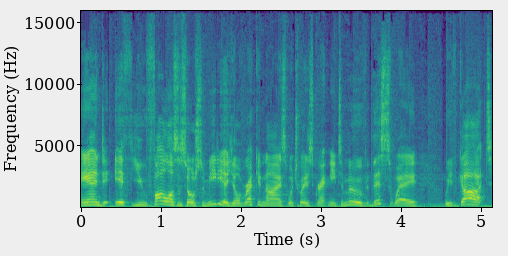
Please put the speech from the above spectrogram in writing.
And if you follow us on social media, you'll recognize which way does Grant need to move. This way, we've got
